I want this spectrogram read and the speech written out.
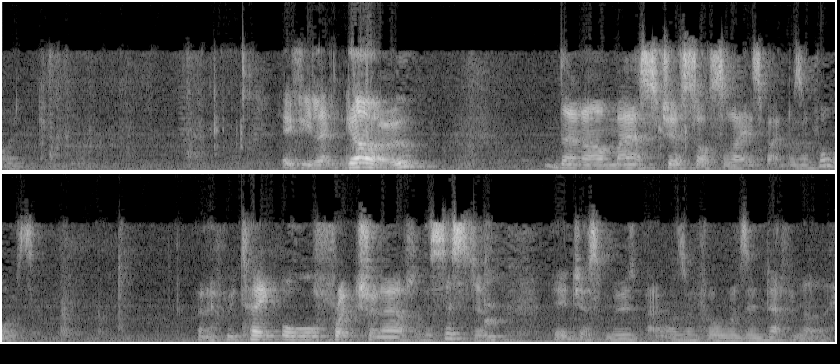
point. If you let go, then our mass just oscillates backwards and forwards. And if we take all friction out of the system, it just moves backwards and forwards indefinitely.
